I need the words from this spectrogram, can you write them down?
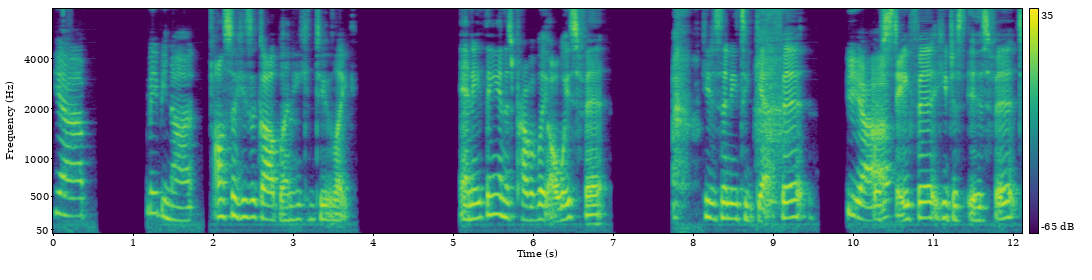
Yeah, maybe not. Also, he's a goblin. He can do like anything and is probably always fit. He doesn't need to get fit Yeah. or stay fit. He just is fit.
